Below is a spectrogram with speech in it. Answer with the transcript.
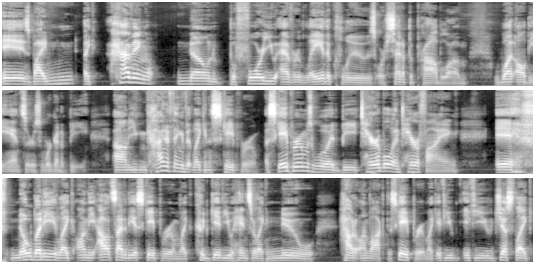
is by like having known before you ever lay the clues or set up the problem what all the answers were going to be. Um, you can kind of think of it like an escape room. Escape rooms would be terrible and terrifying if nobody like on the outside of the escape room like could give you hints or like knew how to unlock the escape room. Like if you if you just like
